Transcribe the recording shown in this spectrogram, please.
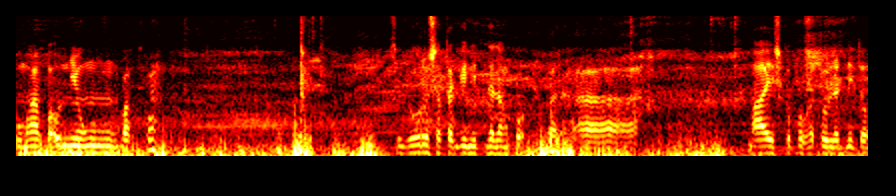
Bumabaon yung bako. Siguro sa tag-init na lang po para ah, maayos ko po katulad nito.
